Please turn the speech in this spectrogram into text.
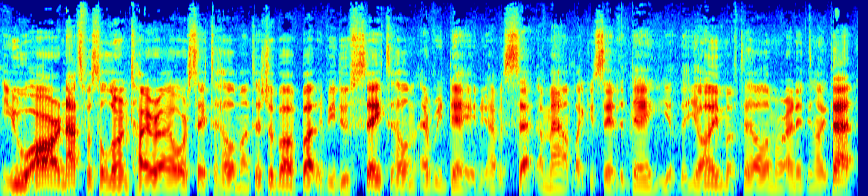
you are not supposed to learn Torah or say Tehillim on Tisha B'av, but if you do say Tehillim every day and you have a set amount, like you say the day, the Yom of Tehillim or anything like that,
